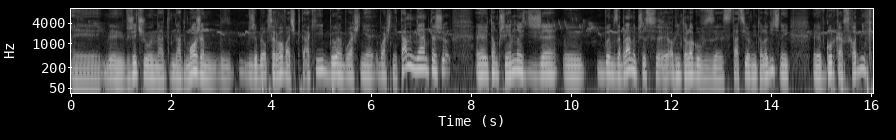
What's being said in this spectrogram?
w życiu nad, nad morzem, żeby obserwować ptaki, byłem właśnie, właśnie tam. Miałem też y, tą przyjemność, że y, byłem zabrany przez ornitologów z stacji ornitologicznej w Górkach Wschodnich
